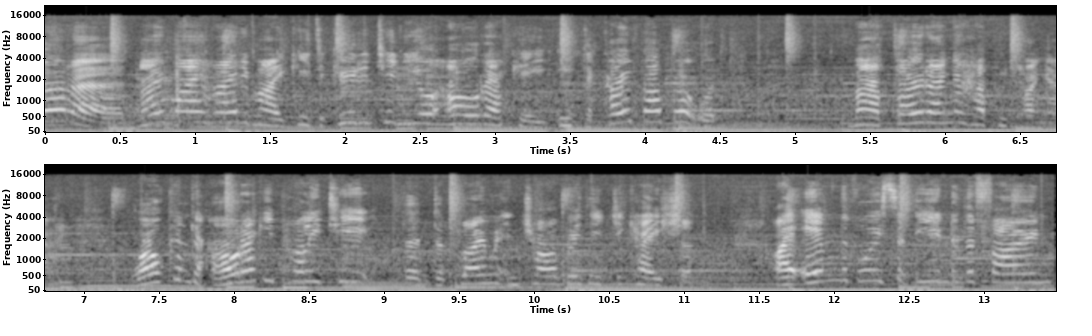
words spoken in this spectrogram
ora, nau mai haere mai ki te kuretini o Aoraki i te kaupapa o Mā Tauranga Haputanga. Welcome to Aoraki Polytech, the Diploma in Childbirth Education. I am the voice at the end of the phone.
